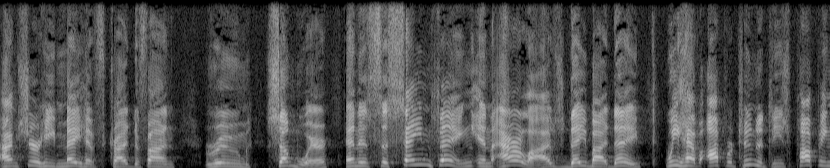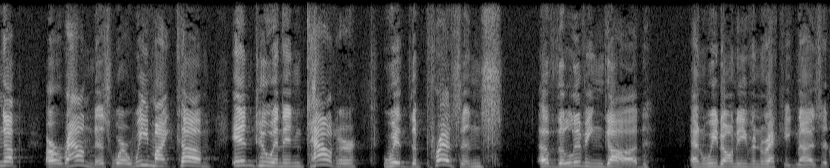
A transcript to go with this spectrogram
I'm sure he may have tried to find room somewhere. And it's the same thing in our lives day by day. We have opportunities popping up around us where we might come into an encounter with the presence of the living God and we don't even recognize it.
